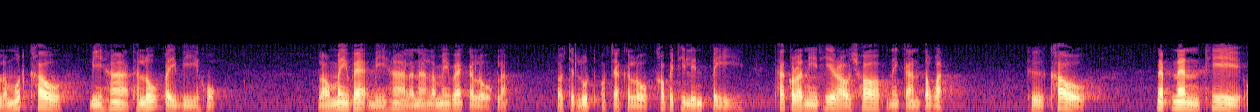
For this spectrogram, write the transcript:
แล้วมุดเข้า B5 ทะลุไป B6 เราไม่แวะบีห้าแล้วนะ เราไม่แวะกะโหลกละเราจะหลุดออกจากกะโหลกเข้าไปที่ลิ้นปี ถ้ากรณีที่เราชอบในการตวัด คือเข้าแนบแน่นที่โอ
